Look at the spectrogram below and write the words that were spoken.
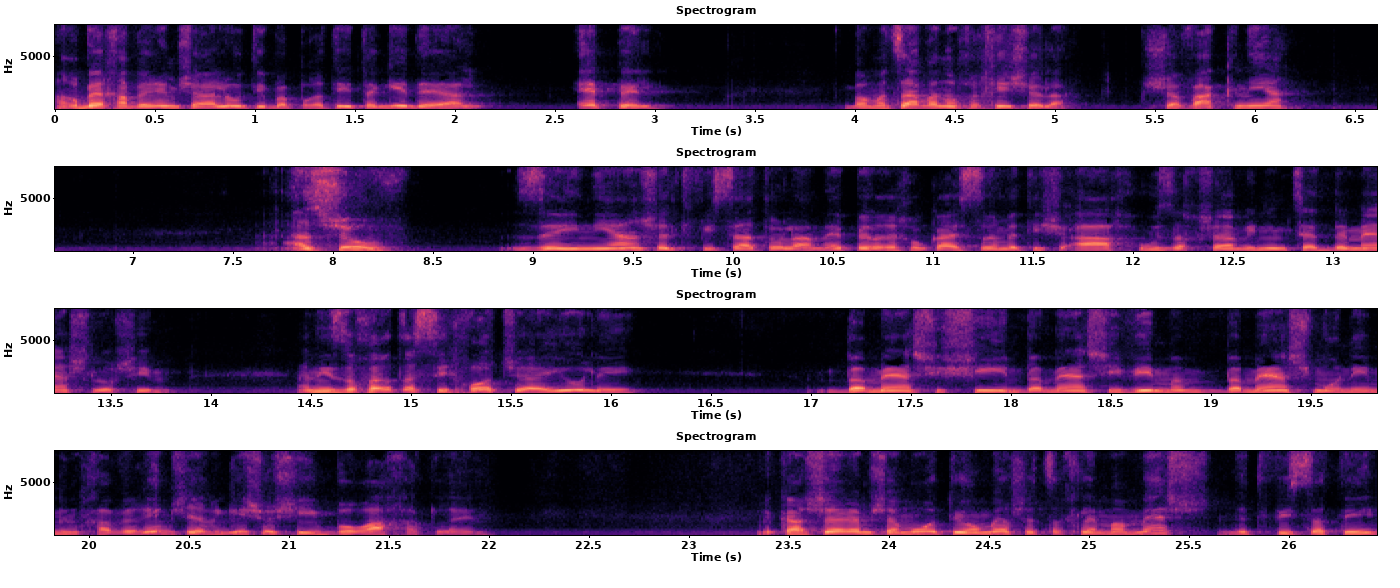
הרבה חברים שאלו אותי בפרטי, תגיד אייל, אפל, במצב הנוכחי שלה, שווה קנייה? אז שוב, זה עניין של תפיסת עולם. אפל רחוקה 29% עכשיו, היא נמצאת ב-130. אני זוכר את השיחות שהיו לי במאה ה-60, במאה ה-70, במאה ה-80 עם חברים שהרגישו שהיא בורחת להם. וכאשר הם שמעו אותי אומר שצריך לממש, לתפיסתי,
